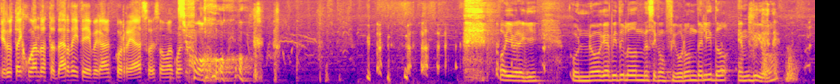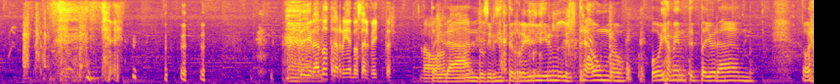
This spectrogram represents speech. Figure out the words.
Que tú estás jugando hasta tarde y te pegaban correazos, eso me acuerdo. Oye, pero aquí un nuevo capítulo donde se configuró un delito en vivo. Está llorando, está riéndose el Víctor. No, Está llorando, si lo hiciste revivir el trauma. Obviamente está llorando. Ahora,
